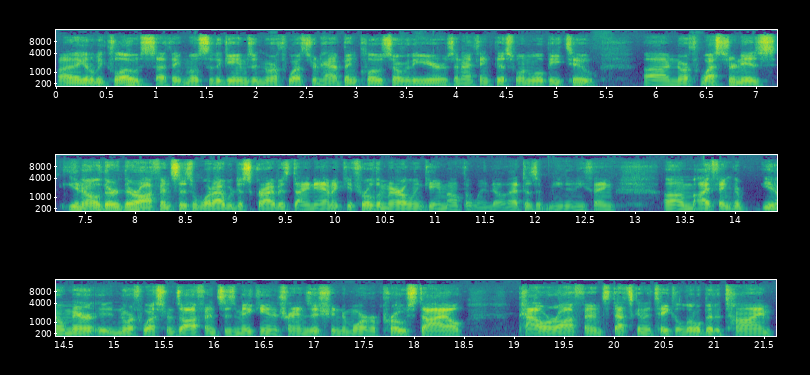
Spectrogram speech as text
I think it'll be close. I think most of the games at Northwestern have been close over the years, and I think this one will be too. Uh, Northwestern is, you know, their their offense isn't what I would describe as dynamic. You throw the Maryland game out the window, that doesn't mean anything. Um, I think you know Mar- Northwestern's offense is making a transition to more of a pro style power offense. That's going to take a little bit of time.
